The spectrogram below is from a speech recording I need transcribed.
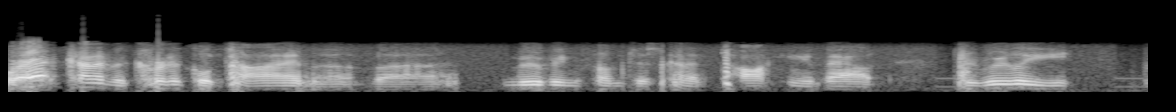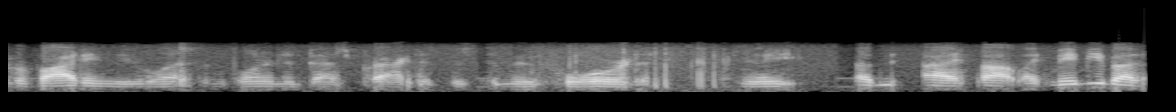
we're at kind of a critical time of uh, moving from just kind of talking about to really providing these lessons learned and best practices to move forward. You know, um, I thought like maybe about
